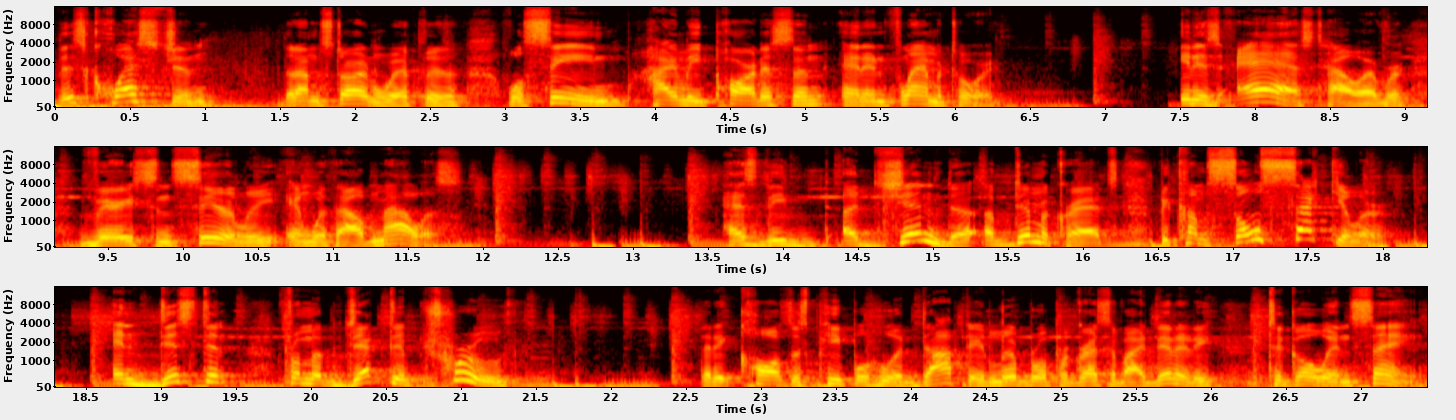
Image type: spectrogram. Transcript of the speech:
This question that I'm starting with is, will seem highly partisan and inflammatory. It is asked, however, very sincerely and without malice. Has the agenda of Democrats become so secular and distant from objective truth that it causes people who adopt a liberal progressive identity to go insane.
